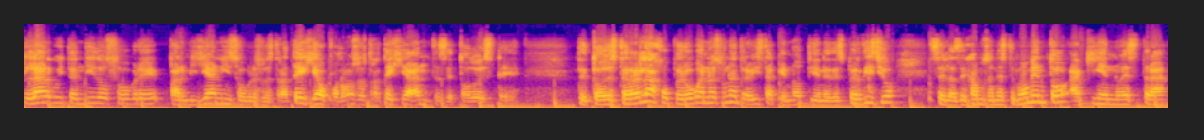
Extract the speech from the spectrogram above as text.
largo y tendido sobre Parmigiani, sobre su estrategia, o por lo menos su estrategia antes de todo este, de todo este relajo. Pero bueno, es una entrevista que no tiene desperdicio. Se las dejamos en este momento aquí en nuestra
